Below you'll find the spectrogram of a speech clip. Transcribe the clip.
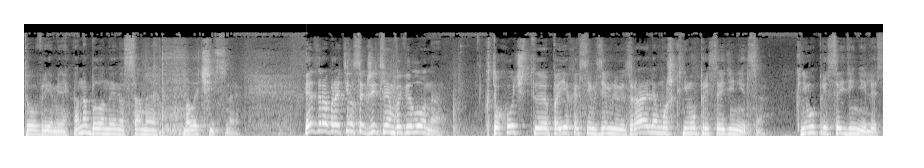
того времени, она была, наверное, самая малочисленная. Эзра обратился к жителям Вавилона. Кто хочет э, поехать с ним в землю Израиля, может к нему присоединиться. К нему присоединились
